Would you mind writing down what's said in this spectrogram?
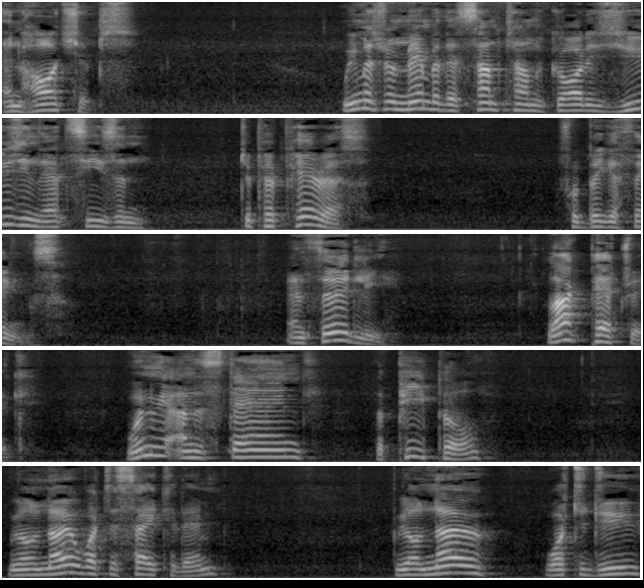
and hardships, we must remember that sometimes God is using that season to prepare us for bigger things. And thirdly, like Patrick, when we understand the people We'll know what to say to them. We'll know what to do,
